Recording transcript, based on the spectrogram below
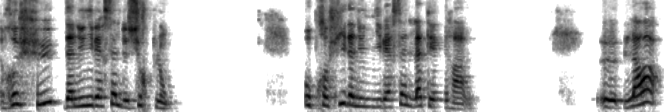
refus d'un universel de surplomb au profit d'un universel latéral. Euh, là,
